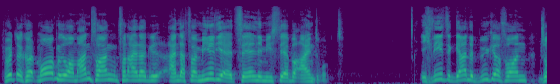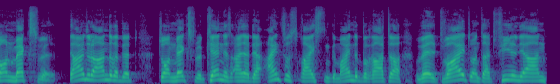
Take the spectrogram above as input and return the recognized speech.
Ich möchte euch heute Morgen so am Anfang von einer, einer Familie erzählen, die mich sehr beeindruckt. Ich lese gerne Bücher von John Maxwell. Der eine oder andere wird John Maxwell kennen, ist einer der einflussreichsten Gemeindeberater weltweit und seit vielen Jahren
